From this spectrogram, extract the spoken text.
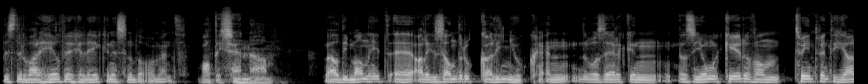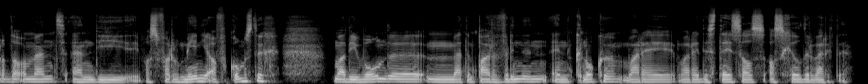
Dus er waren heel veel gelijkenissen op dat moment. Wat is zijn naam? Wel, die man heet uh, Alexandro Kalinjuk. En dat was eigenlijk een, dat is een jonge kerel van 22 jaar op dat moment. En die was van Roemenië afkomstig. Maar die woonde met een paar vrienden in Knokke, waar hij, waar hij destijds als, als schilder werkte.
